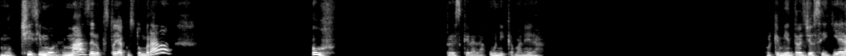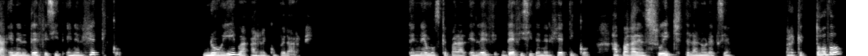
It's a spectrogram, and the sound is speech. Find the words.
muchísimo más de lo que estoy acostumbrada. Uf, pero es que era la única manera. Porque mientras yo siguiera en el déficit energético, no iba a recuperarme. Tenemos que parar el déficit energético, apagar el switch de la anorexia, para que todo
